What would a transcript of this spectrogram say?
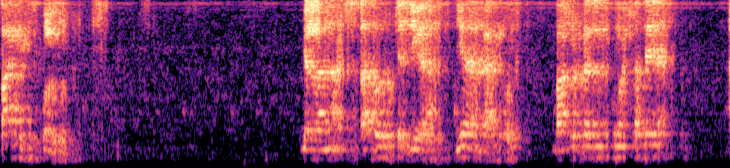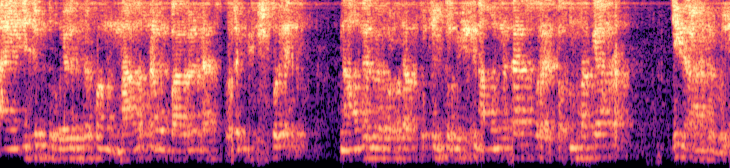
পার্টিসিপল বলি গেলানাস তারপর হচ্ছে জিরা জিরা কাজ করে ভার্বের প্রেজেন্টের সাথে আইএনজি যুক্ত হয়ে যখন নাউন এবং ভার্বের কাজ করে, বিশেষ করে নাউনের ব্যবহারটা প্রচলিত বেশি, নাউনের কাজ করে, তখন তাকে আমরা জিরা বলি।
